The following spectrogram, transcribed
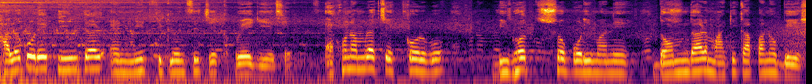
ভালো করে tweeter and mid frequency check হয়ে গিয়েছে। এখন আমরা চেক করব বিভৎস পরিমাণে দমদার মাটি কাঁপানো বেশ।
